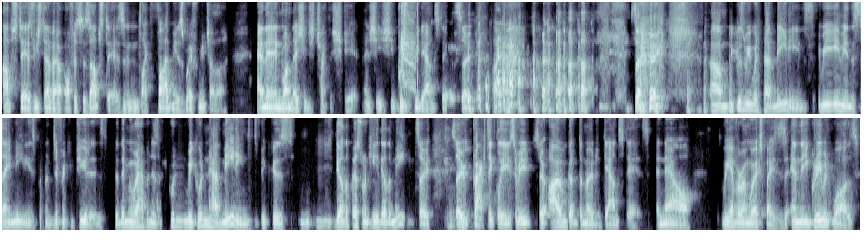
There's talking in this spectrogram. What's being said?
upstairs. We used to have our offices upstairs and like five meters away from each other. And then one day she just chucked the shit and she she pushed me downstairs. So, I, so um, because we would have meetings, we be in the same meetings but on different computers. But then what happened is we couldn't we couldn't have meetings because the other person would hear the other meeting. So so practically, so we so I've got demoted downstairs, and now we have our own workspaces. And the agreement was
